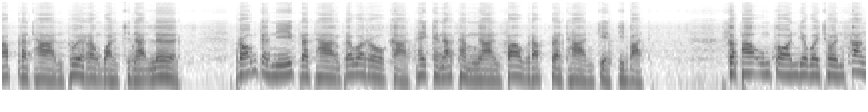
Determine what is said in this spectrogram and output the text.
รับประทานถ้วยรางวัลชนะเลิศ พร้อมกันนี้ประธานพระวโรกาสให้คณะทำงานเฝ้ารับประทานเกียรติบัตร สภาองค์กรเยาวชนสร้าง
